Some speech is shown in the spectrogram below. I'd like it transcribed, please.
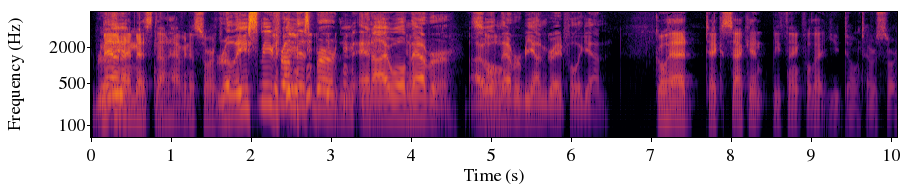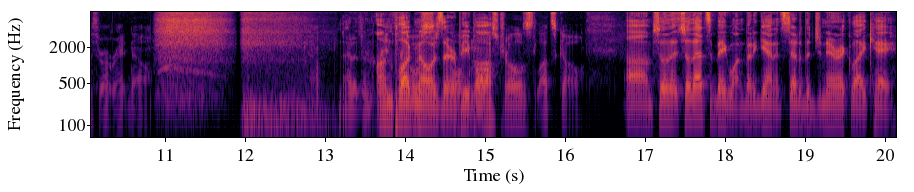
Man, Really- I miss not having a sore throat. release me from this burden, and I will Yep. never, I will never be ungrateful again. Go ahead, take a second, be thankful that you don't have a sore throat right now. That is an unplugged nose, there, people. Nostrils, let's go. Um, so that so that's a big one. But again, instead of the generic like, hey,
